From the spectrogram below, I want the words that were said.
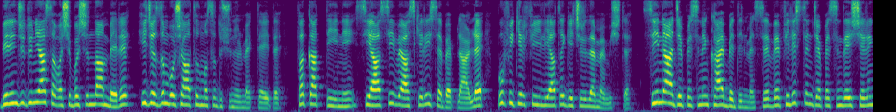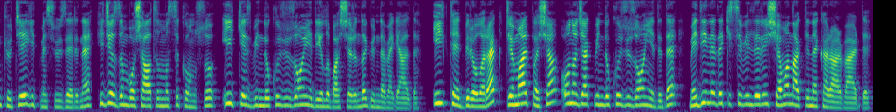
Birinci Dünya Savaşı başından beri Hicaz'ın boşaltılması düşünülmekteydi. Fakat dini, siyasi ve askeri sebeplerle bu fikir fiiliyata geçirilememişti. Sina cephesinin kaybedilmesi ve Filistin cephesinde işlerin kötüye gitmesi üzerine Hicaz'ın boşaltılması konusu ilk kez 1917 yılı başlarında gündeme geldi. İlk tedbir olarak Cemal Paşa 10 Ocak 1917'de Medine'deki sivillerin Şam'a nakline karar verdi.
